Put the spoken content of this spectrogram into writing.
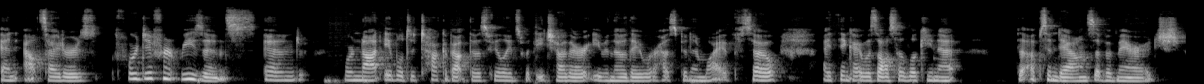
and outsiders for different reasons and were not able to talk about those feelings with each other even though they were husband and wife. So I think I was also looking at the ups and downs of a marriage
